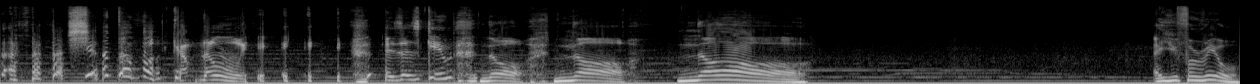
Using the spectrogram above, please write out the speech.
Shut the fuck up. No way. Is this game? No. No. No. Are you for real?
